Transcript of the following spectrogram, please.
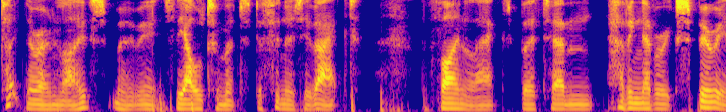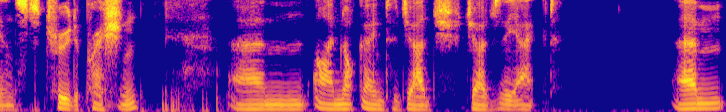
take their own lives. It's the ultimate definitive act, the final act. But um, having never experienced true depression, um, I'm not going to judge judge the act. Um,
